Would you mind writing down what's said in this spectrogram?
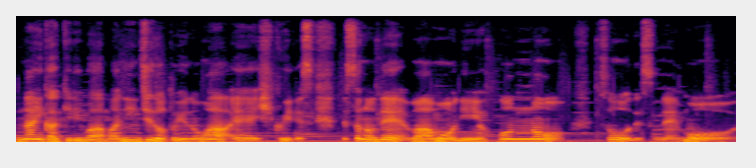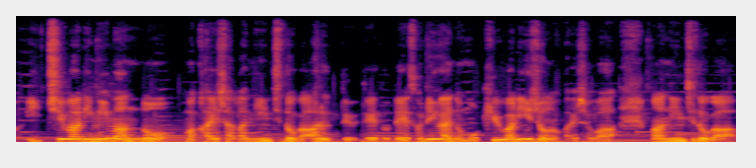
ない限りは、まあ、認知度というのは、えー低いです。ですので、まあ、もう日本の、そうですね、もう1割未満の、まあ、会社が認知度があるっていう程度で、それ以外のもう9割以上の会社は、まあ、認知度が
